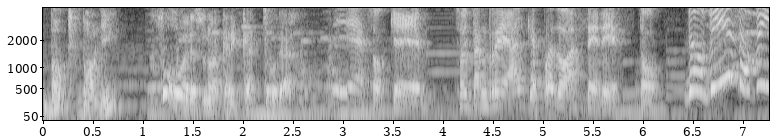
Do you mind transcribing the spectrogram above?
¿Bugs Bunny? Solo eres una caricatura. ¿Y eso qué? Soy tan real que puedo hacer esto. ¡Dubí, Dubí!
